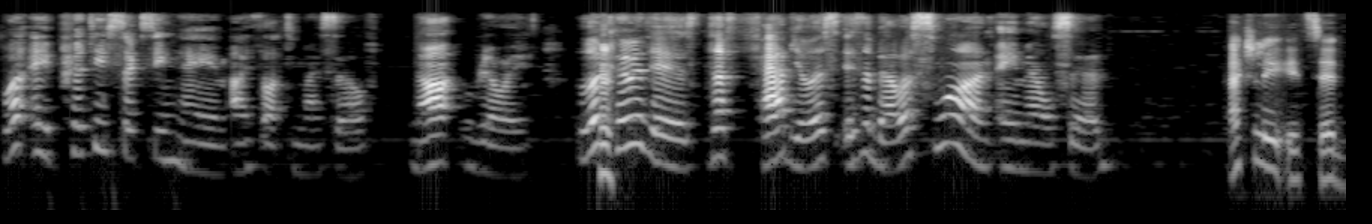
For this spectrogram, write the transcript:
what a pretty sexy name, I thought to myself. Not really. Look who it is, the fabulous Isabella Swan, Amel said. Actually, it said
